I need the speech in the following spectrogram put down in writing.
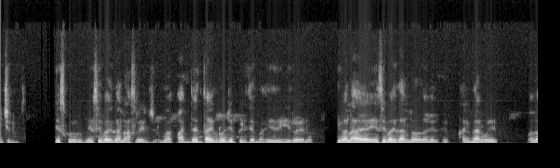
ఇచ్చినాం తీసుకున్నాడు. ఏసీ అధికారులు ఆశ్రయించు మా పద్దెనిమిది తారీఖు రోజు చెప్పిడితే తెమ్మని ఇరవై వేలు. ఇవాళ ఏసీ అధికారుల దగ్గరికి కరీంనగర్ పోయి మళ్ళీ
